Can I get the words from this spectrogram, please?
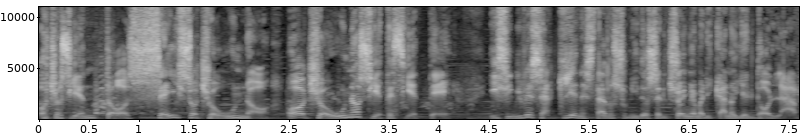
800-681-8177. Y si vives aquí en Estados Unidos, el sueño americano y el dólar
